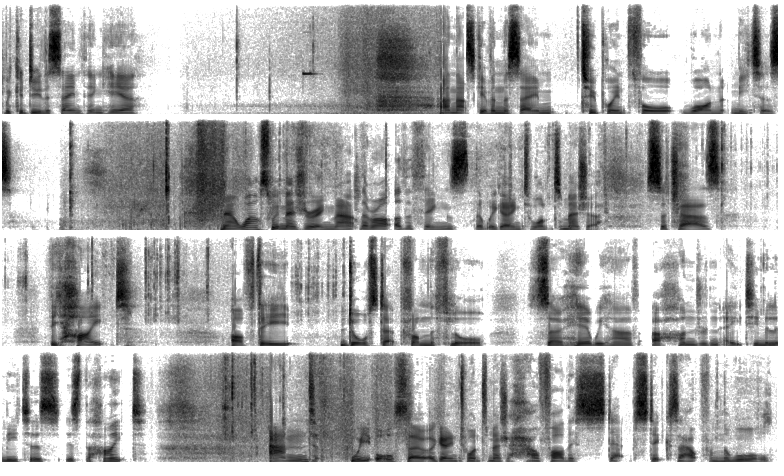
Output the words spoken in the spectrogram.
we could do the same thing here and that's given the same 2.41 meters. Now, whilst we're measuring that, there are other things that we're going to want to measure, such as the height of the doorstep from the floor. So here we have 180 millimeters is the height. And we also are going to want to measure how far this step sticks out from the wall.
